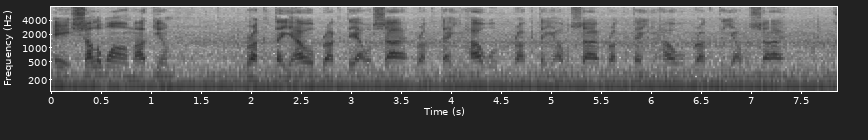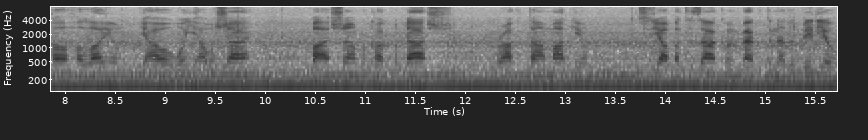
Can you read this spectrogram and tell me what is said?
Hey, Shalom Akim. Barakatah Yahweh, Barakatah Yahweh Shai, Barakatah Yahweh, Barakatah Yahweh Shai, Barakatah Yahweh, Barakatah Yahweh Shai, Kal Halayim, Yahweh wa Yahweh Shai, Ba'asham, Rakak Madash, Barakatah Makim. This is Yaibataza coming back with another video.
